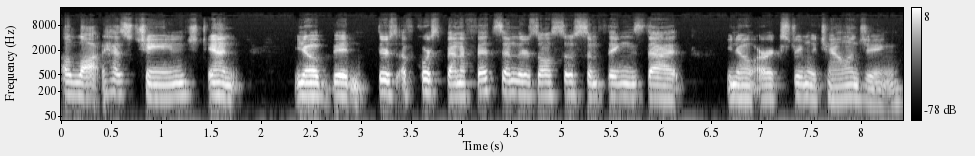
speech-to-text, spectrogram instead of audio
a lot has changed and you know been there's of course benefits and there's also some things that you know are extremely challenging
